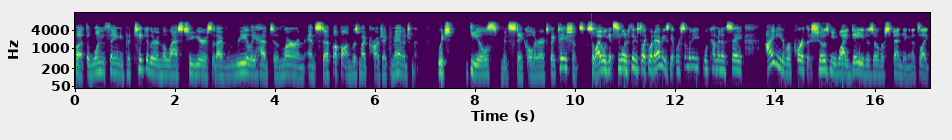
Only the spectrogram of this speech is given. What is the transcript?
But the one thing in particular in the last two years that I've really had to learn and step up on was my project management, which deals with stakeholder expectations. So I will get similar things to like what Abby's get, where somebody will come in and say, I need a report that shows me why Dave is overspending. And it's like,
